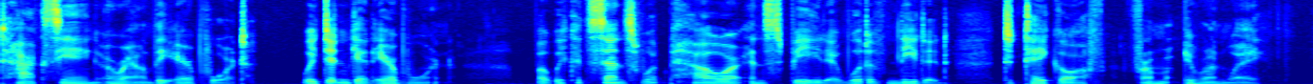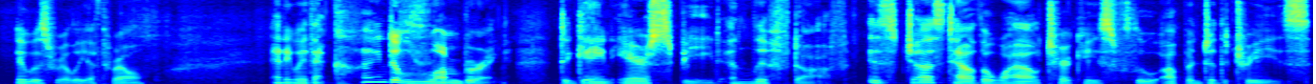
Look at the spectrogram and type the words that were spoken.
taxiing around the airport. We didn't get airborne, but we could sense what power and speed it would have needed to take off from a runway. It was really a thrill. Anyway, that kind of lumbering to gain airspeed and lift off is just how the wild turkeys flew up into the trees.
